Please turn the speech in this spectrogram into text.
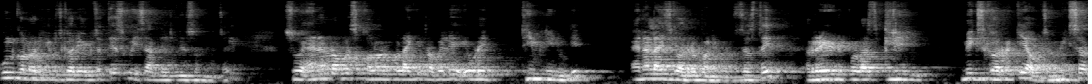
कुन कलर युज गरिएको छ त्यसको हिसाबले लिन सक्नुहुन्छ कि? सो एनालगस कलरको लागि तपाईँले एउटै थिम लिनु कि? एनालाइज गरेर बनेको जस्तै रेड प्लस ग्लिन मिक्स गरेर के आउँछ? मिक्सर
